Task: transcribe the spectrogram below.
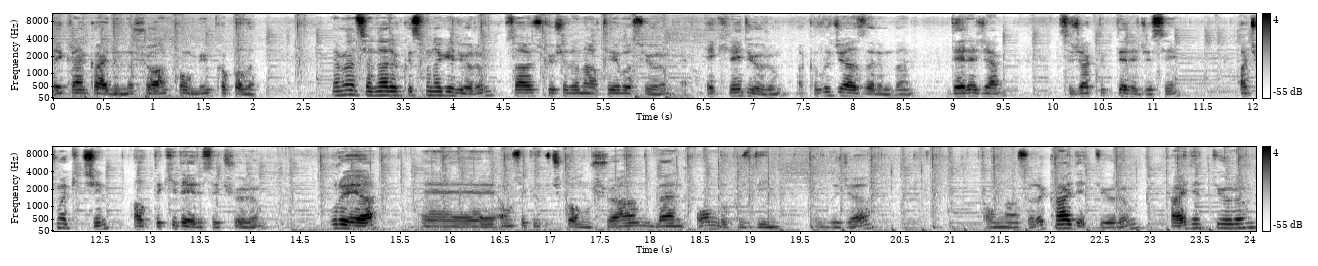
Ekran kaydında şu an kombim kapalı. Hemen senaryo kısmına geliyorum. Sağ üst köşeden artıya basıyorum. Ekle diyorum. Akıllı cihazlarımdan derecem, sıcaklık derecesi açmak için alttaki değeri seçiyorum. Buraya ee, 18.5 olmuş şu an. Ben 19 diyeyim hızlıca. Ondan sonra kaydet diyorum. Kaydet diyorum.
